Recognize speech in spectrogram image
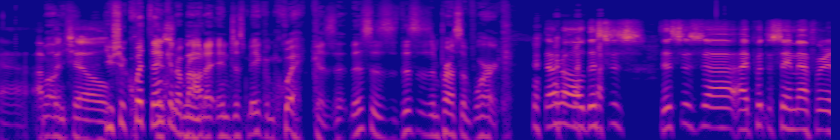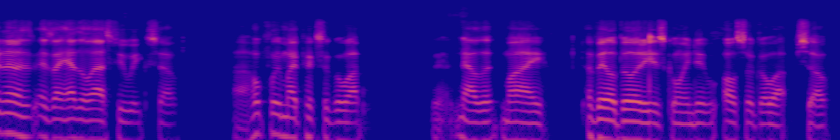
uh, up Well, until you should quit thinking about week- it and just make them quick because this is this is impressive work. no, no. This is this is. Uh, I put the same effort in as, as I have the last few weeks. So uh, hopefully my picks will go up uh, now that my availability is going to also go up. So,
